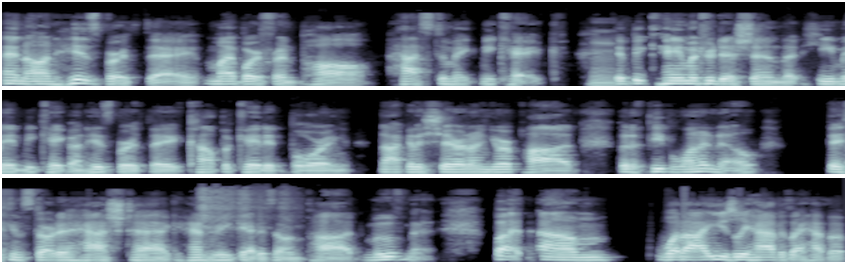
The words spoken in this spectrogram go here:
and on his birthday, my boyfriend Paul has to make me cake. Hmm. It became a tradition that he made me cake on his birthday. Complicated, boring. Not going to share it on your pod, but if people want to know, they can start a hashtag Henry get his own pod movement. But um, what I usually have is I have a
